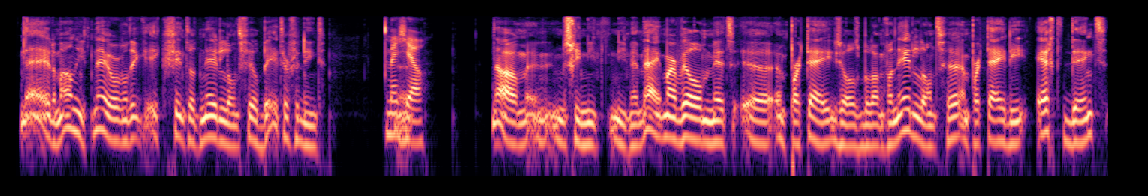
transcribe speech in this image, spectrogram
Nee, helemaal niet. Nee hoor, want ik, ik vind dat Nederland veel beter verdient. Met uh, jou? Nou, misschien niet, niet met mij, maar wel met uh, een partij zoals Belang van Nederland. Hè? Een partij die echt denkt.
